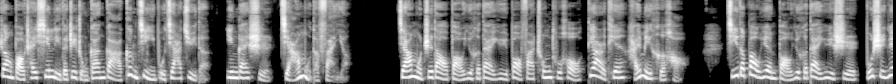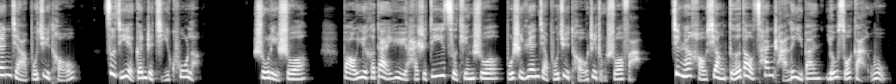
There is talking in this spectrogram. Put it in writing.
让宝钗心里的这种尴尬更进一步加剧的，应该是贾母的反应。贾母知道宝玉和黛玉爆发冲突后，第二天还没和好，急得抱怨宝玉和黛玉是不是冤家不聚头，自己也跟着急哭了。书里说，宝玉和黛玉还是第一次听说“不是冤家不聚头”这种说法。竟然好像得道参禅了一般有所感悟，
